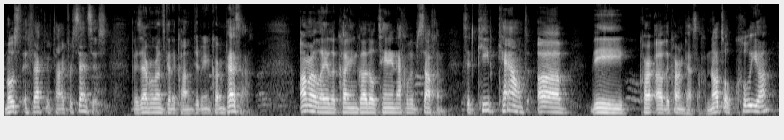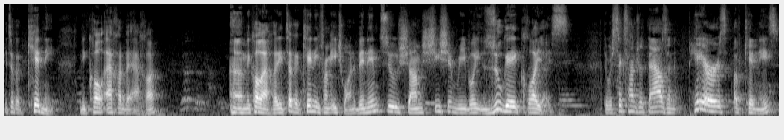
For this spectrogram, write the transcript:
most effective time for census because everyone's going to come to bring a Korban Pesach. Amar said keep count of the of the Korban Pesach. Natol Kulya he took a kidney. Echad ve'Echad. He took a kidney from each one. Sham shishim riboy zuge klayos. There were six hundred thousand pairs of kidneys.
